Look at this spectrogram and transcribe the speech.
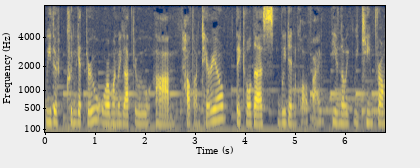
we either couldn't get through or when we got through um, Health Ontario, they told us we didn't qualify, even though we, we came from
